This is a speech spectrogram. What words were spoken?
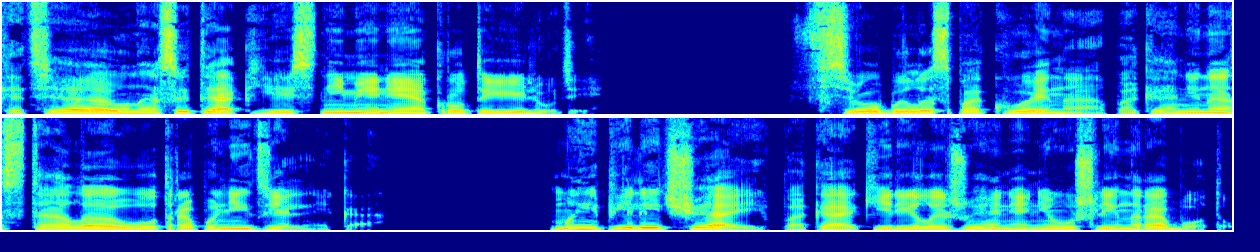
Хотя у нас и так есть не менее крутые люди. Все было спокойно, пока не настало утро понедельника. Мы пили чай, пока Кирилл и Женя не ушли на работу.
